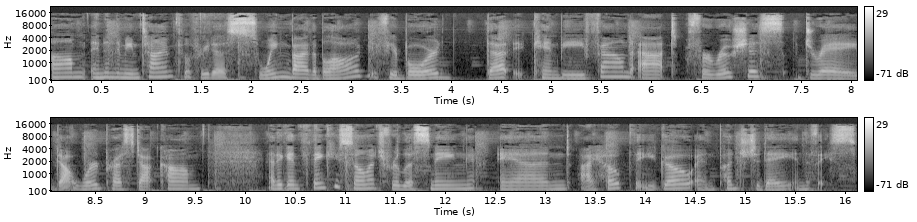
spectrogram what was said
Um, and in the meantime, feel free to swing by the blog if you're bored that can be found at ferociousdre.wordpress.com. And again, thank you so much for listening, and I hope that you go and punch today in the face.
